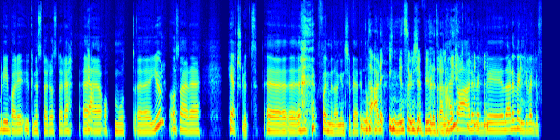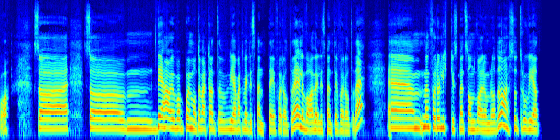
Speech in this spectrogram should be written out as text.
blir bare ukene større og større eh, opp mot eh, jul, og så er det helt slutt eh, formiddagen 24.12. Da er det ingen som vil kjøpe juletre lenger? Nei, da er det veldig, er det veldig, veldig få. Så, så, mm, det har jo på en måte vært at vi har vært veldig spente i forhold til det, eller var veldig spente i forhold til det. Eh, men for å lykkes med et sånt vareområde, da, så tror vi at,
